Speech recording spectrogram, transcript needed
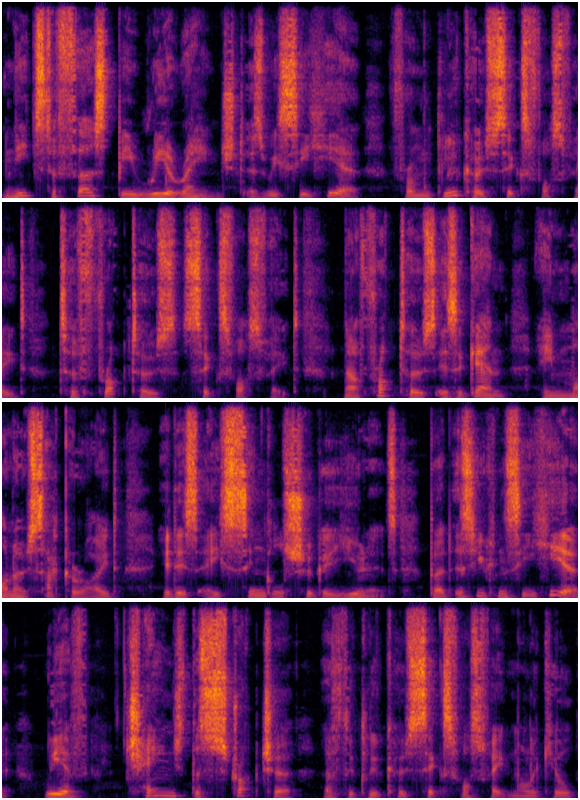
needs to first be rearranged, as we see here, from glucose 6-phosphate to fructose 6-phosphate. Now, fructose is again a monosaccharide. It is a single sugar unit, but as you can see here, we have changed the structure of the glucose 6-phosphate molecule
